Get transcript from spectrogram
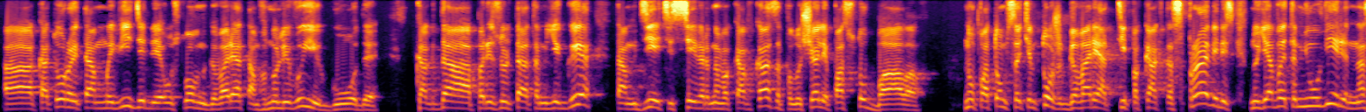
а, которые там мы видели, условно говоря, там в нулевые годы когда по результатам ЕГЭ там дети с Северного Кавказа получали по 100 баллов ну, потом с этим тоже говорят, типа, как-то справились, но я в этом не уверен на 100%.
